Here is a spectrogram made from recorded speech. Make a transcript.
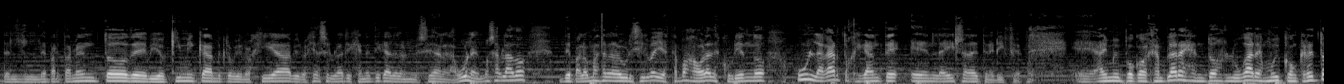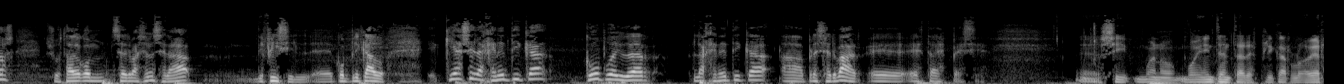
del Departamento de Bioquímica, Microbiología, Biología Celular y Genética de la Universidad de La Laguna. Hemos hablado de palomas de la laurisilva y estamos ahora descubriendo un lagarto gigante en la isla de Tenerife. Eh, hay muy pocos ejemplares en dos lugares muy concretos. Su estado de conservación será difícil, eh, complicado. ¿Qué hace la genética? ¿Cómo puede ayudar la genética a preservar eh, esta especie? Eh, sí, bueno, voy a intentar explicarlo. A ver,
